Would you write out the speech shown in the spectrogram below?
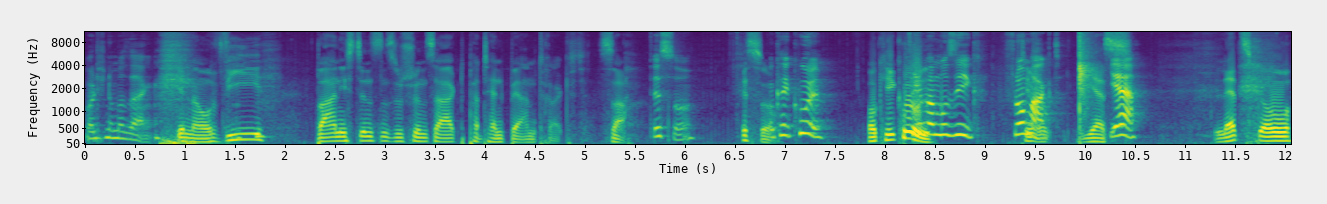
Wollte ich nur mal sagen. Genau, wie Barney Stinson so schön sagt, Patent beantragt. So, Ist so. ist so. Okay, cool. Okay, cool. Thema Musik. Flohmarkt. Thema- Yes. Yeah. Let's go.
